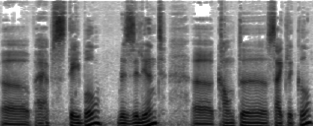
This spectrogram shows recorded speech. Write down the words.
uh, perhaps stable, resilient, uh, counter cyclical.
